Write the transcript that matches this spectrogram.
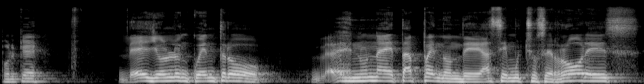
¿Por qué? Eh, yo lo encuentro en una etapa en donde hace muchos errores.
